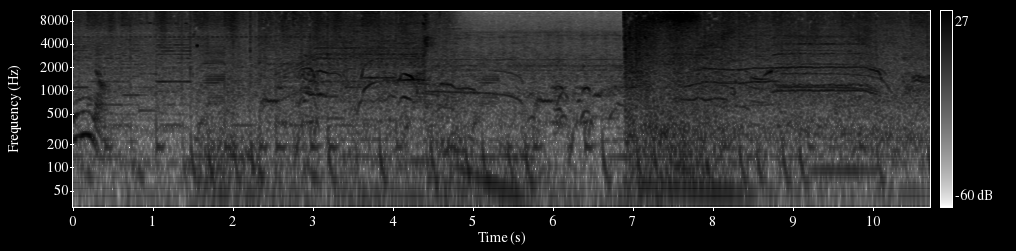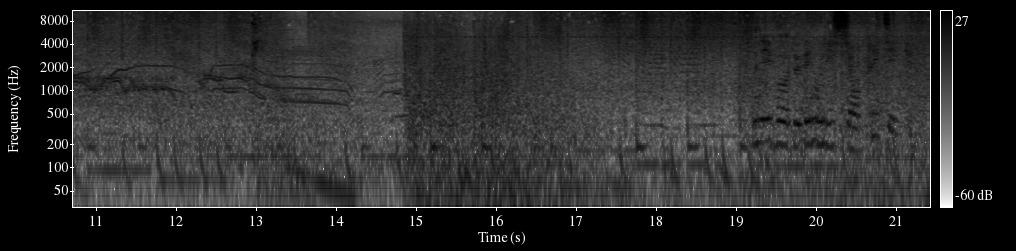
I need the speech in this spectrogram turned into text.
imminent. Niveau de démolition critique.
